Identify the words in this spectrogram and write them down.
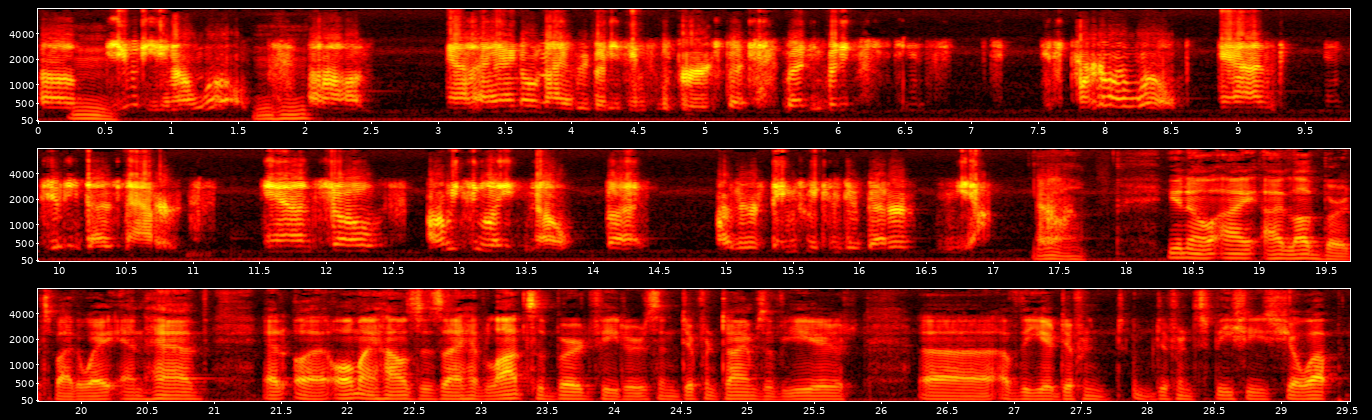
of mm. beauty in our world. Mm-hmm. Um, and I know not everybody's into the birds, but but but it's it's, it's part of our world, and, and beauty does matter. And so, are we too late? No, but are there things we can do better? Yeah. Yeah. You know, I I love birds, by the way, and have at uh, all my houses, I have lots of bird feeders, and different times of year uh, of the year, different different species show up.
